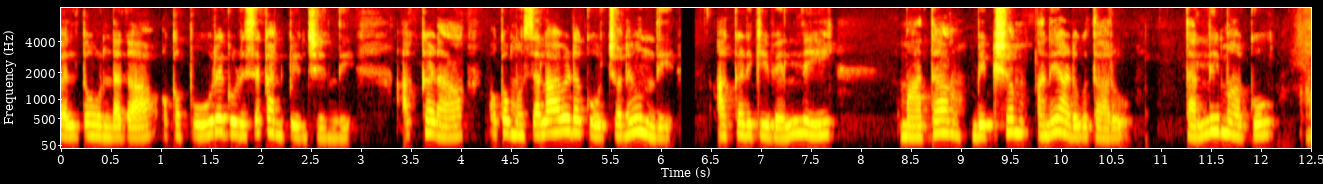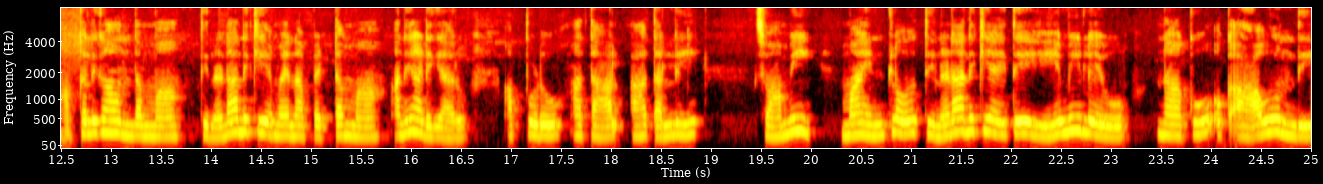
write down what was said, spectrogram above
వెళ్తూ ఉండగా ఒక పూరె గుడిసె కనిపించింది. అక్కడ ఒక ముసలావిడ కూర్చొని ఉంది. అక్కడికి వెళ్ళి మాత భిక్షం అని అడుగుతారు. తల్లి మాకు ఆకలిగా ఉందమ్మా తినడానికి ఏమైనా పెట్టమ్మా అని అడిగారు. అప్పుడు ఆ తా ఆ తల్లి స్వామి మా ఇంట్లో తినడానికి అయితే ఏమీ లేవు. నాకు ఒక ఆవు ఉంది.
